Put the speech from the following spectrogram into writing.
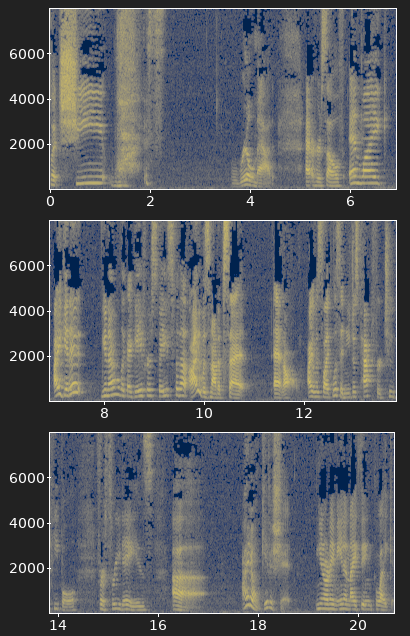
But she was real mad at herself. And like, I get it, you know, like I gave her space for that. I was not upset at all. I was like, listen, you just packed for two people for three days uh, I don't give a shit. You know what I mean? And I think like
